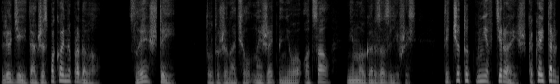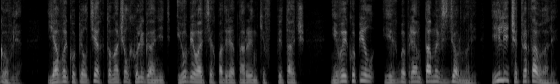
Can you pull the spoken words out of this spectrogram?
Людей так же спокойно продавал. «Слышь ты!» Тут уже начал наезжать на него отцал, немного разозлившись. «Ты что тут мне втираешь? Какая торговля? Я выкупил тех, кто начал хулиганить и убивать всех подряд на рынке в Питач. Не выкупил, их бы прям там и вздернули. Или четвертовали.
